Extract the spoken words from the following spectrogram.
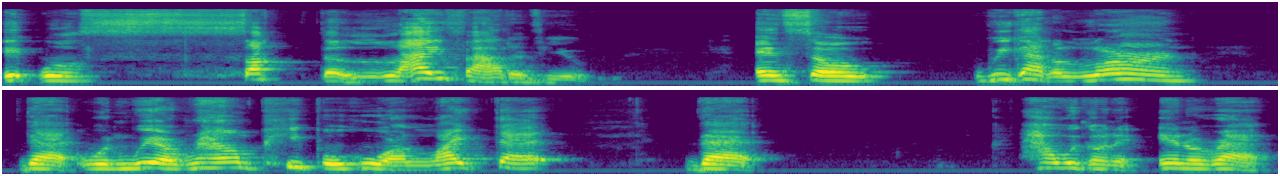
It will suck the life out of you. And so we got to learn that when we're around people who are like that, that how we're going to interact.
